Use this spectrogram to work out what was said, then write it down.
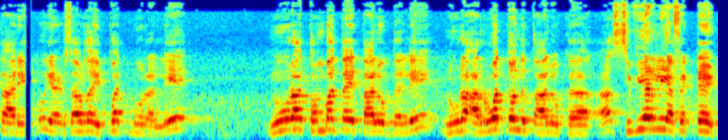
ತಾರೀಕು ಎರಡು ಸಾವಿರದ ಇಪ್ಪತ್ತ್ಮೂರರಲ್ಲಿ ನೂರ ತೊಂಬತ್ತೈದು ತಾಲೂಕದಲ್ಲಿ ನೂರ ಅರವತ್ತೊಂದು ತಾಲೂಕ ಸಿವಿಯರ್ಲಿ ಎಫೆಕ್ಟೆಡ್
